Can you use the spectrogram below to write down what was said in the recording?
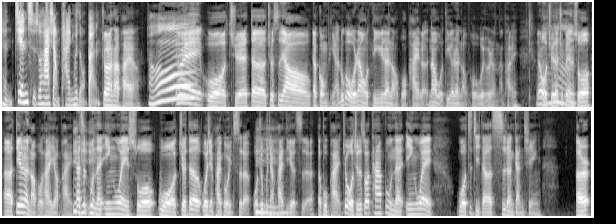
很坚持说她想拍，你会怎么办？就让她拍啊。哦，因为我觉得就是要要公平啊。如果我让我第一任老婆拍了，那我第二任老婆我也会让她拍，因为我觉得就变成说，哦、呃，第二任老婆她也要拍，但是不能因为说我觉得我已经拍过一次了，嗯、我就不想拍第二次了，而不拍。就我觉得说，她不能因为我自己的私人感情，而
